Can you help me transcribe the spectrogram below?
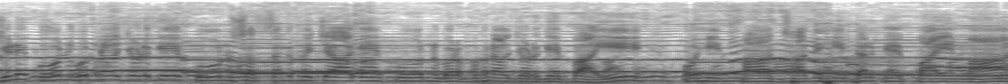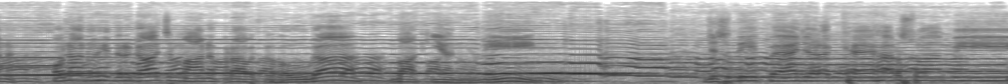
ਜਿਹੜੇ ਪੂਰਨ ਗੁਰੂ ਨਾਲ ਜੁੜ ਗਏ, ਪੂਰਨ ਸਤਸੰਗ ਵਿੱਚ ਆ ਗਏ, ਪੂਰਨ ਗੁਰਮੁਖ ਨਾਲ ਜੁੜ ਗਏ ਭਾਈ, ਉਹੀ ਆ ਛੱਡ ਹੀ ਦਰ ਕੇ ਪਾਏ ਮਾਨ, ਉਹਨਾਂ ਨੂੰ ਹੀ ਦਰਗਾਹ 'ਚ ਮਾਨ ਪ੍ਰਾਪਤ ਹੋਊਗਾ, ਬਾਕੀਆਂ ਨੂੰ ਨਹੀਂ। ਜਿਸ ਦੀ ਪੈਜ ਰੱਖੈ ਹਰ ਸੁਆਮੀ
